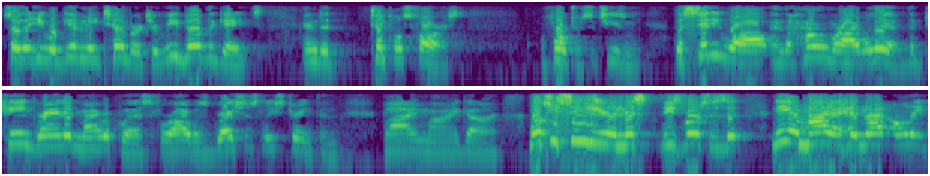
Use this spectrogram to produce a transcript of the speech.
so that he will give me timber to rebuild the gates and the temple's forest, fortress, excuse me, the city wall, and the home where I will live. The king granted my request, for I was graciously strengthened by my God. What you see here in this, these verses is that Nehemiah had not only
